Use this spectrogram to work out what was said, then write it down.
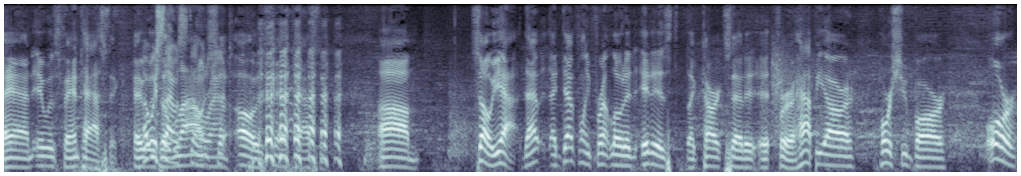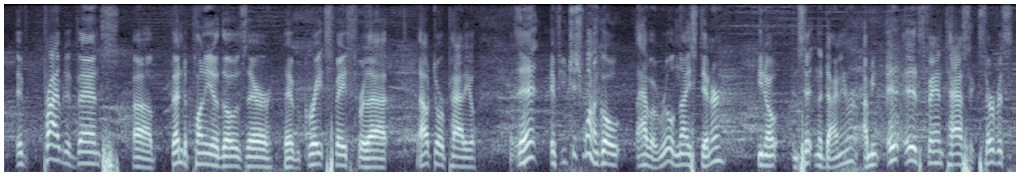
And it was fantastic. It I was wish that was still around. Oh, it was fantastic. um, so yeah, that I definitely front loaded. It is like Tarek said, it, it, for a happy hour, horseshoe bar, or if private events. Uh, been to plenty of those there. They have great space for that outdoor patio. If you just want to go have a real nice dinner, you know, and sit in the dining room, I mean, it, it's fantastic. Service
